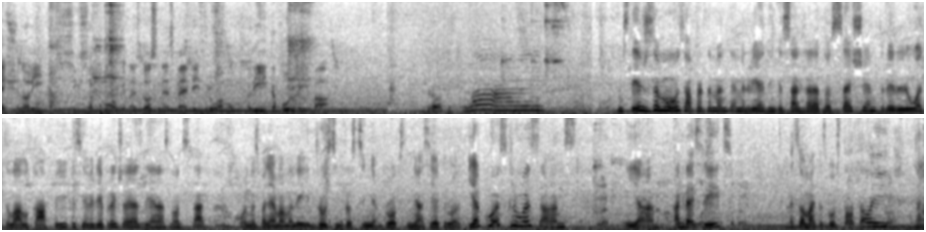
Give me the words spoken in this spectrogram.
6 no rīta. Cik sapmogi? Mēs dosimies pētīt Romu rīta burvībā. Brokas laiks! Mums tieši zem mūsu apartamentiem ir vietiņa, kas sāk strādāt no sešiem. Tur ir ļoti laba kafija, kas jau ir iepriekšējās dienās notestēta. Un mēs paņēmām arī drusciņ, drusciņa brokstiņās iekos krosānas. Jā, agrais rīts. Es domāju, tas būs totālī tā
